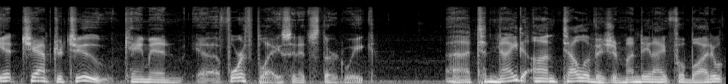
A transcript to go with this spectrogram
It Chapter 2 came in uh, fourth place in its third week. Uh, tonight on television, Monday Night Football. I don't,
